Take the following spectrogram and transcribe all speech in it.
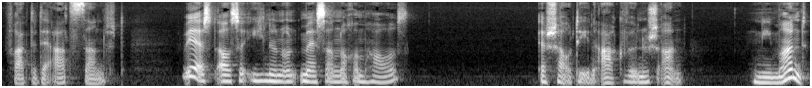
fragte der Arzt sanft, wer ist außer Ihnen und Messer noch im Haus? Er schaute ihn argwöhnisch an. Niemand.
